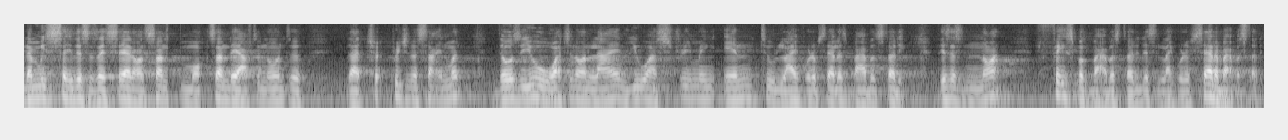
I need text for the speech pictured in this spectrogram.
let me say this as I said on Sunday afternoon to that preaching assignment. Those of you who are watching online, you are streaming into Life Worship Center's Bible study. This is not Facebook Bible study, this is Life Worship Center Bible study.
